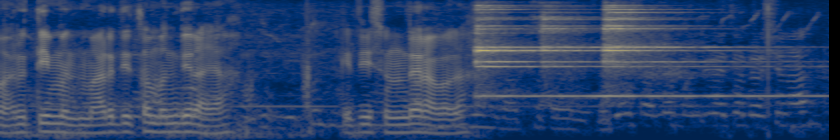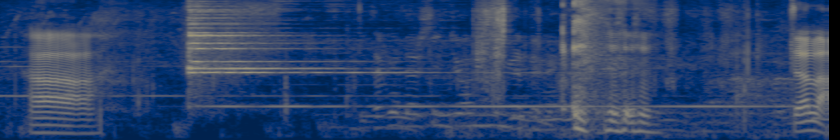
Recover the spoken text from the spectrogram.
मारुती मन मारुतीचं मंदिर आहे हा. किती सुंदर आहे बघा. हा. चला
